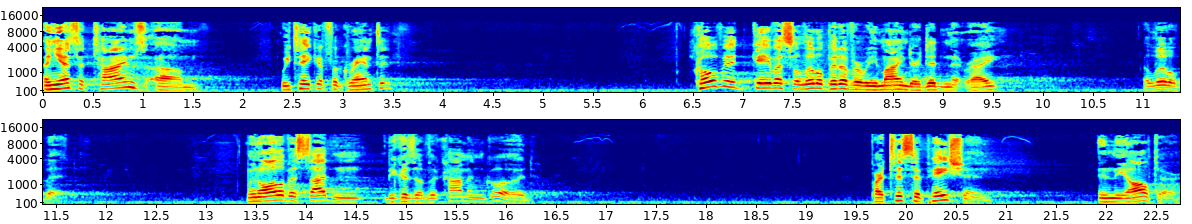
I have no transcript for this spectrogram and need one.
And yes, at times um, we take it for granted. COVID gave us a little bit of a reminder, didn't it, right? A little bit. When all of a sudden, because of the common good, participation in the altar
